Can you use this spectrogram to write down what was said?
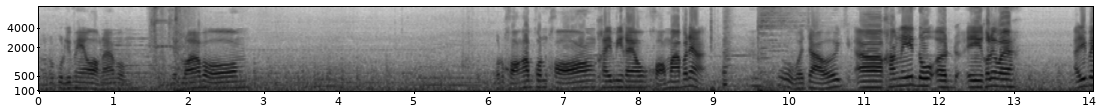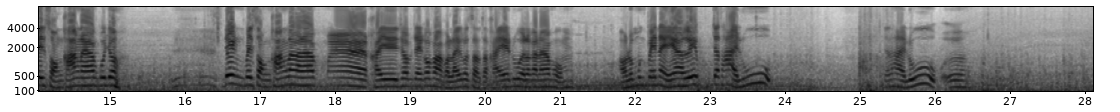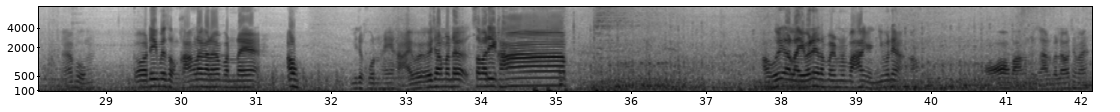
เอารถคุณริมแฮออกนะครับผมเรียบร้อยครับผมขนของครับขนของใครมีใครเอาของมาปะเนี่ยโอ้พระเจ้าเอ้ยอ่าครั้งนี้โดเออเอเขาเรียกว่าไงอันนี้เป็นสองครั้งนะครับคุณผู้ชมเด้งไปสองครั้งแล้วกันนะครับแม่ใครชอบใจก็ฝากกดไลค์กด subscribe ให้ด้วยแล้วกันนะครับผม เอาแล้วมึงไปไหนอะเฮ้ยจะถ่ายรูป จะถ่ายรูป เออนะครับผม ก็เด้งไปสองครั้งแล้วกันนะวันนี้เอ้ามีแต่คนให้หายไปเอ้ยช่างมันเถอะสวัสดีครับ เอาเฮ้ยอะไรวะเนี่ยทำไมมันวางอย่างนี้วะเนี่ยเอ้าอ๋อวางหนึ่งอันไปแล้วใช่ไหม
